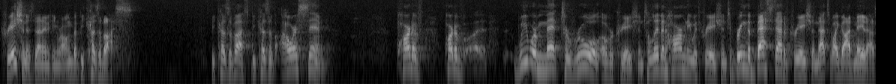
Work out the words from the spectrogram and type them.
creation has done anything wrong, but because of us. Because of us, because of our sin. Part of, part of, uh, we were meant to rule over creation, to live in harmony with creation, to bring the best out of creation. That's why God made us.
